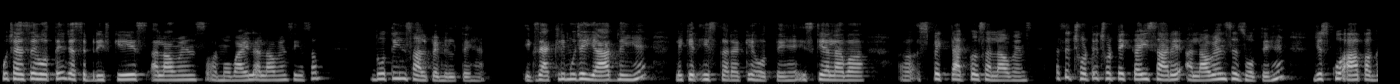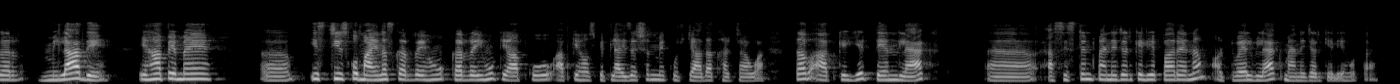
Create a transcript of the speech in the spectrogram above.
कुछ ऐसे होते हैं, जैसे ब्रीफ केस अलाउंस और मोबाइल अलाउंस ये सब दो तीन साल पे मिलते हैं। एग्जैक्टली exactly मुझे याद नहीं है, लेकिन इस तरह के होते हैं। इसके अलावा स्पेक्टेकल्स अलाउंस ऐसे छोटे छोटे कई सारे अलाउंसेस होते हैं, जिसको आप अगर मिला दें, यहाँ पे मैं इस चीज़ को माइनस कर रहे हूँ कर रही हूँ कि आपको आपके हॉस्पिटलाइजेशन में कुछ ज़्यादा खर्चा हुआ। तब आपके ये टेन लाख असिस्टेंट मैनेजर के लिए पर एनम और ट्वेल्व लाख मैनेजर के लिए होता है।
